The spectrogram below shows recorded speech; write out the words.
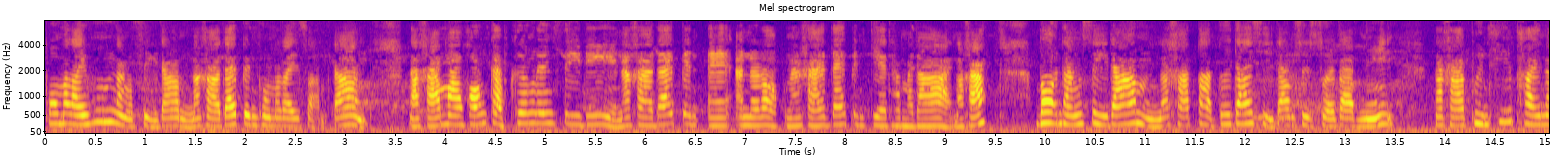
พวงมาลัยหุ้มหนังสีดำนะคะ ได้เป็นพวงมาลัยสามก้านนะคะ มาพร้อมกับเครื่องเล่นซีดีนะคะ ได้เป็นแอร์อนาล็อกนะคะ ได้เป็นเกียร์ธรรมดานะคะ เบาะหนังสีดำนะคะ ตัดด้วยได้ายสีดำสวยๆแบบนี้ นะคะ พื้นที่ภายใน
